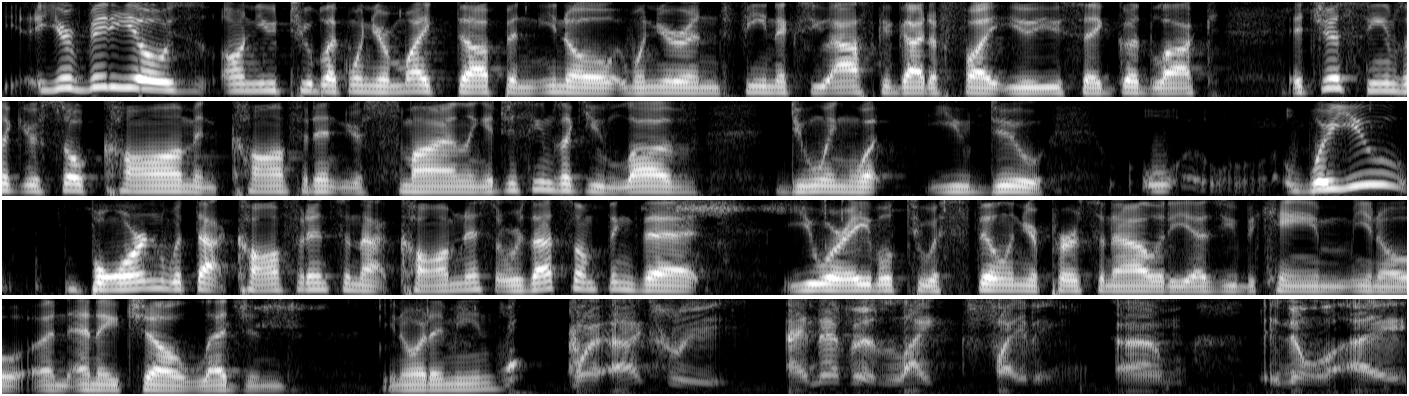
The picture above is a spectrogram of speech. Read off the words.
your videos on YouTube, like when you're mic'd up and you know when you're in Phoenix, you ask a guy to fight you, you say good luck. It just seems like you're so calm and confident. And you're smiling. It just seems like you love doing what you do. Were you born with that confidence and that calmness, or was that something that you were able to instill in your personality as you became, you know, an NHL legend? You know what I mean? Well, well actually, I never liked fighting. Um, you know, I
